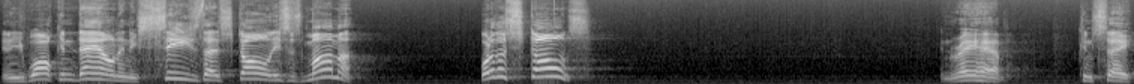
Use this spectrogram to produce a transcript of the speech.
And he's walking down and he sees that stone. He says, Mama, what are those stones? And Rahab can say,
